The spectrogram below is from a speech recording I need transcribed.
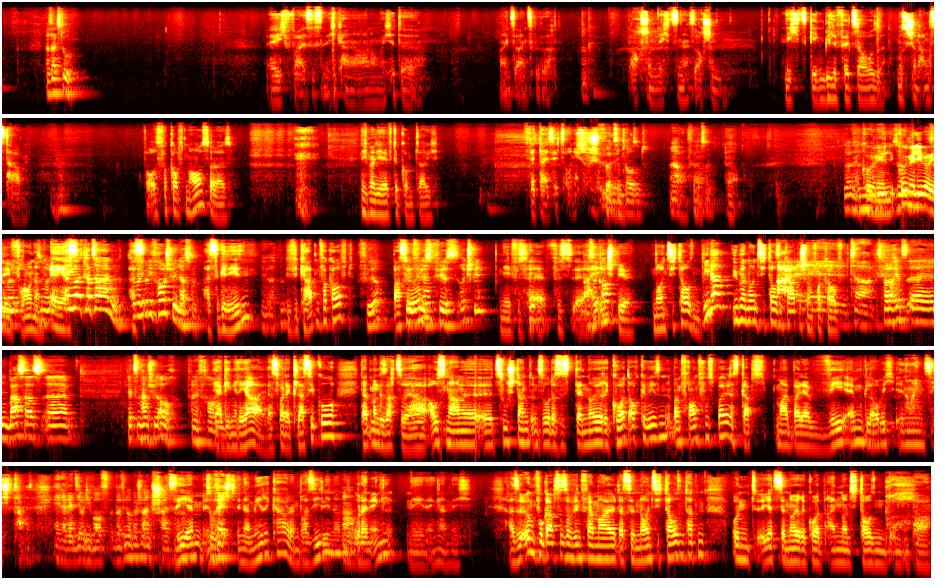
Was sagst du? Ich weiß es nicht, keine Ahnung. Ich hätte 1-1 gesagt. Okay. Auch schon nichts, ne? Ist auch schon nichts gegen Bielefeld zu Hause. Muss ich schon Angst haben. Vor ausverkauftem Haus oder was? nicht mal die Hälfte kommt, sage ich. Das Wetter ist jetzt auch nicht so schön. 14.000. Ja, 14. Ja. So, Dann guck mir- guck mir lieber wieder die Frauen an. Ey, hast- ich wollte gerade sagen, hast- lieber die Frauen spielen lassen. Hast du gelesen? Ja. Wie viele Karten verkauft? Für? Barcelona? Für, fürs, fürs Rückspiel? Nee, fürs, äh, fürs äh? Hinspiel. 90.000. Wieder? Über 90.000 Karten schon verkauft. Alter, das war doch jetzt äh, in Barca's äh, letztem Heimspiel auch von den Frauen. Ja, gegen Real. Das war der Klassiko. Da hat man gesagt, so ja, Ausnahmezustand und so. Das ist der neue Rekord auch gewesen beim Frauenfußball. Das gab es mal bei der WM, glaube ich, in 90.000. Ey, da werden sie aber die Überwindung ganz schön einscheißen. WM Zu in, Recht. in Amerika oder in Brasilien oder, Ah. oder in England. Nee, in England nicht. Also irgendwo gab es das auf jeden Fall mal, dass sie 90.000 hatten und jetzt der neue Rekord 91.000 und ein paar.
